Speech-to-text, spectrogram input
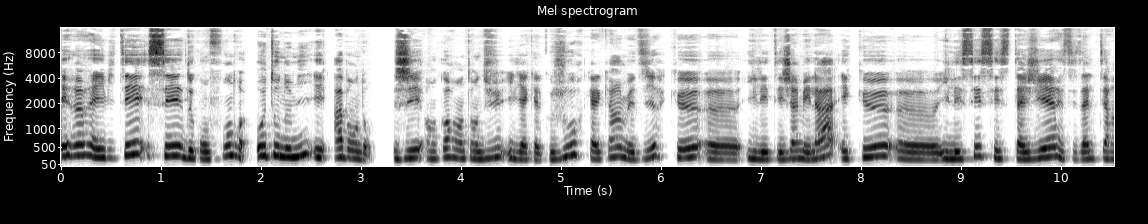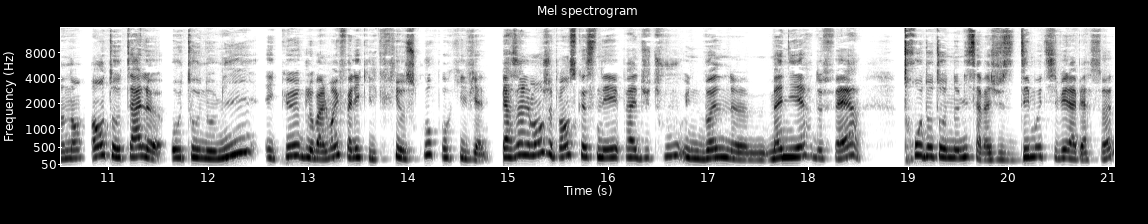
erreur à éviter, c'est de confondre autonomie et abandon. J'ai encore entendu il y a quelques jours quelqu'un me dire que euh, il était jamais là et que euh, il laissait ses stagiaires et ses alternants en totale autonomie et que globalement il fallait qu'ils crient au secours pour qu'ils viennent. Personnellement, je pense que ce n'est pas du tout une bonne euh, manière de faire. Trop d'autonomie, ça va juste démotiver la personne.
